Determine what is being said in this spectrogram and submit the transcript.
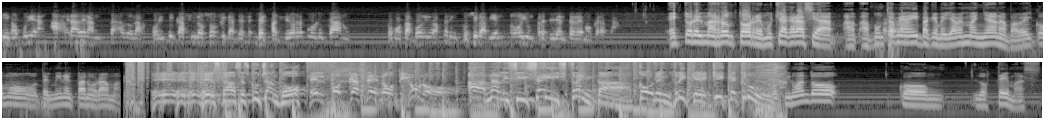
y no pudieran haber adelantado las políticas filosóficas del Partido Republicano como se ha podido hacer inclusive habiendo hoy un presidente demócrata Héctor El Marrón Torres, muchas gracias. apúntame ahí para que me llames mañana para ver cómo termina el panorama. Eh, estás escuchando el podcast de Noti1. Análisis 630 con Enrique Quique Cruz. Continuando con los temas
